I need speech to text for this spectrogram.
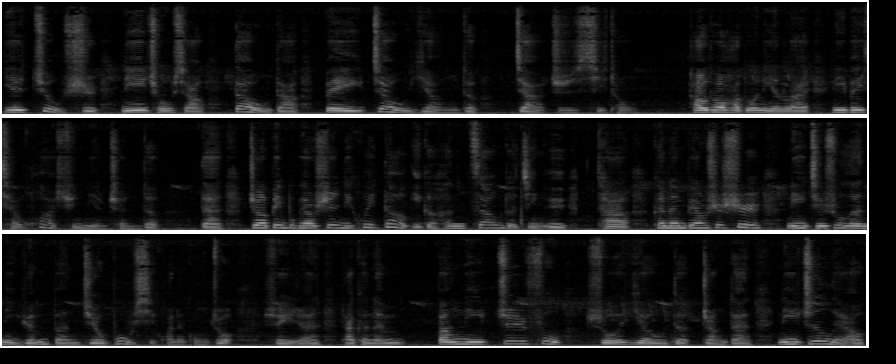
也就是你从小到大被教养的价值系统。好多好多年来，你被强化训练成的。但这并不表示你会到一个很糟的境遇，它可能表示是你结束了你原本就不喜欢的工作。虽然它可能帮你支付所有的账单，你知了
